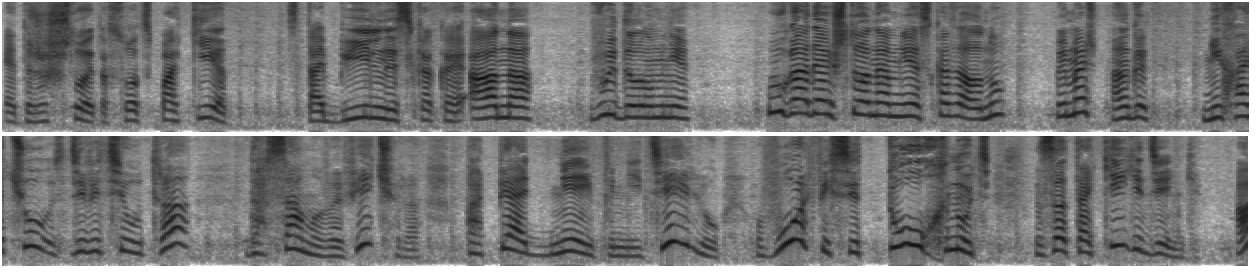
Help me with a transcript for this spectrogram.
Это же что, это соцпакет. Стабильность какая. А она выдала мне. Угадай, что она мне сказала. Ну, понимаешь? Она говорит, не хочу с 9 утра до самого вечера по пять дней в неделю в офисе тухнуть за такие деньги. А?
